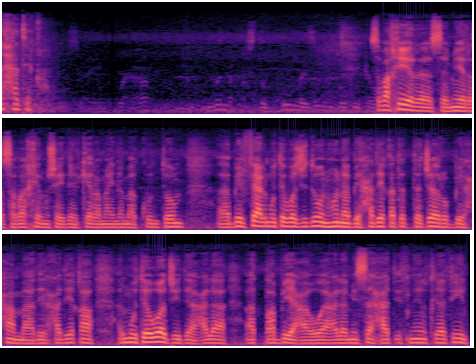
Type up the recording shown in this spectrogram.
الحديقة. صباح الخير سمير. صباح الخير مشاهدينا الكرام أينما كنتم. بالفعل متواجدون هنا بحديقة التجارب بالحامه هذه الحديقة المتواجدة على الطبيعة وعلى مساحة 32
